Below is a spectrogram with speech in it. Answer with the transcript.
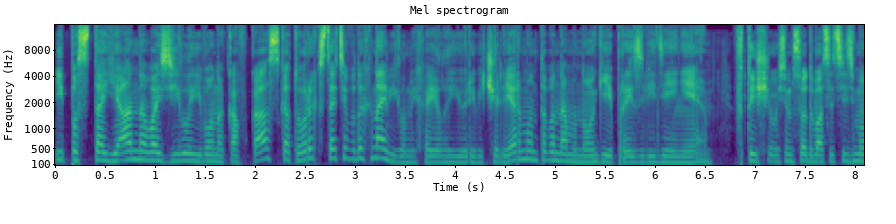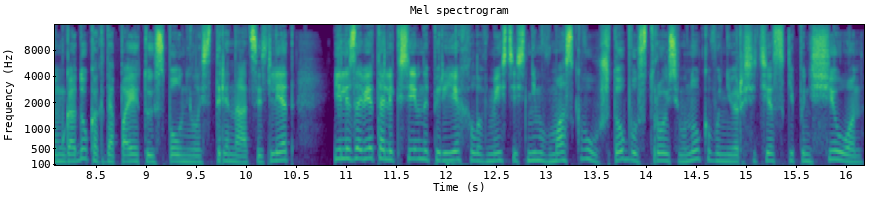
и постоянно возила его на Кавказ, который, кстати, вдохновил Михаила Юрьевича Лермонтова на многие произведения. В 1827 году, когда поэту исполнилось 13 лет, Елизавета Алексеевна переехала вместе с ним в Москву, чтобы устроить внука в университетский пансион.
